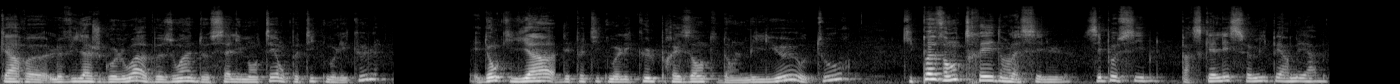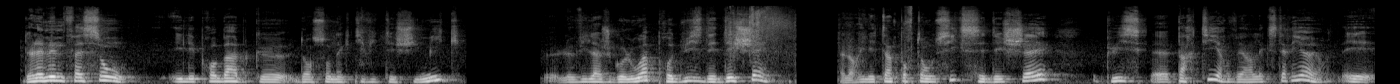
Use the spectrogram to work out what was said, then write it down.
car euh, le village gaulois a besoin de s'alimenter en petites molécules. Et donc il y a des petites molécules présentes dans le milieu, autour, qui peuvent entrer dans la cellule. C'est possible, parce qu'elle est semi-perméable. De la même façon, il est probable que dans son activité chimique, le village gaulois produise des déchets. Alors il est important aussi que ces déchets puissent euh, partir vers l'extérieur. Et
